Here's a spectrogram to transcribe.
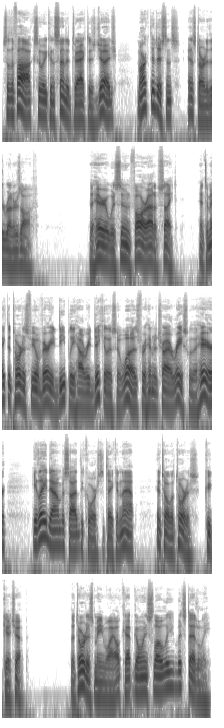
So the fox, who had consented to act as judge, marked the distance and started the runners off. The hare was soon far out of sight, and to make the tortoise feel very deeply how ridiculous it was for him to try a race with a hare, he lay down beside the course to take a nap until the tortoise could catch up. The tortoise, meanwhile, kept going slowly but steadily,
